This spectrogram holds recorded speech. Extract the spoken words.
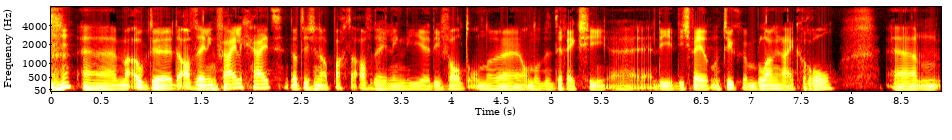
Mm -hmm. maar ook de, de afdeling Veiligheid, dat is een aparte afdeling. Die, die valt onder, onder de directie. die, die speelt natuurlijk een belangrijke rol. Um,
